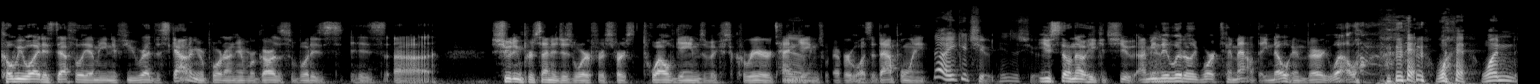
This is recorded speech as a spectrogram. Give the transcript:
Coby White is definitely. I mean, if you read the scouting report on him, regardless of what his his uh, shooting percentages were for his first 12 games of his career, 10 Yeah. games, whatever it was at that point, No, he could shoot. He's a shooter. you still know he could shoot. I mean, Yeah. they literally worked him out. They know him very well. one, one,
